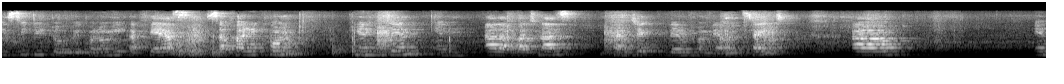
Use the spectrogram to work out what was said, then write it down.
Institute of Economic Affairs, Safaricom, Kenzen, and other partners. Can check them from their website. Um, and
